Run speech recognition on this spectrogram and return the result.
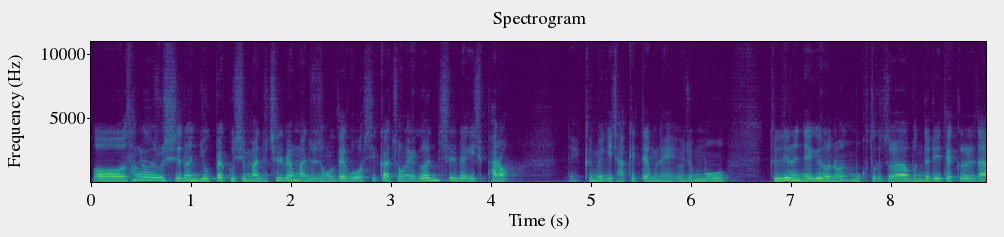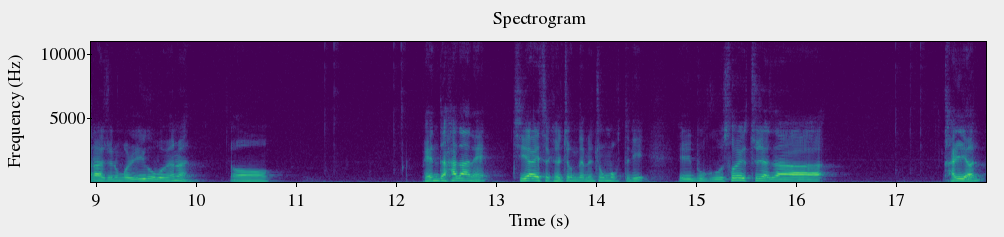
어, 상장 출시는 690만 주, 700만 주 정도 되고 시가총액은 728억. 네, 금액이 작기 때문에 요즘 뭐 들리는 얘기로는 뭐 구독자분들이 댓글을 달아주는 걸 읽어보면은 어, 밴드 하단에 지하에서 결정되는 종목들이 일부 그 소액 투자자 관련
